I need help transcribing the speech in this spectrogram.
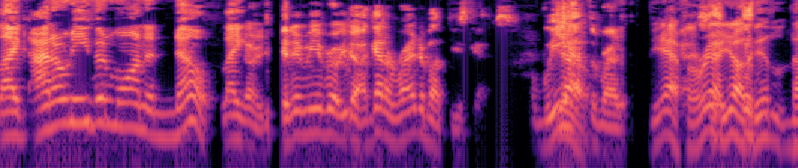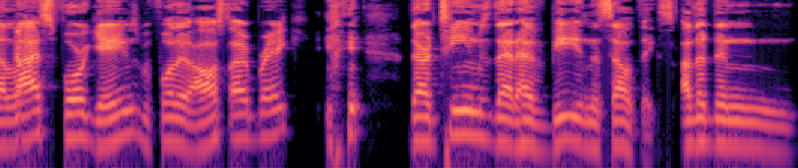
Like, I don't even want to know. Like, Are you kidding me, bro? Yo, I got to write about these guys. We Yo. have to write. Yeah, for real. Yo, the, the last four games before the All Star break, there are teams that have beaten the Celtics, other than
